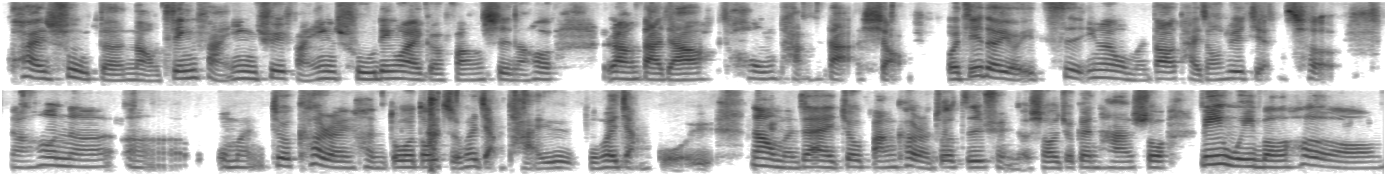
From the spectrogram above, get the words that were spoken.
快速的脑筋反应去反映出另外一个方式，然后让大家哄堂大笑。我记得有一次，因为我们到台中去检测，然后呢，呃，我们就客人很多都只会讲台语，不会讲国语。那我们在就帮客人做咨询的时候，就跟他说：“你胃不好哦，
